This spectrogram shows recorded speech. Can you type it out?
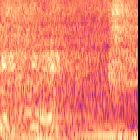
Yeah.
